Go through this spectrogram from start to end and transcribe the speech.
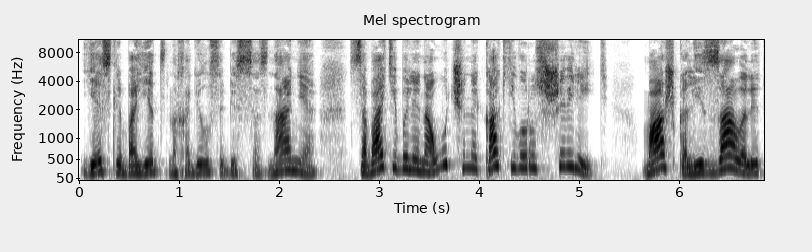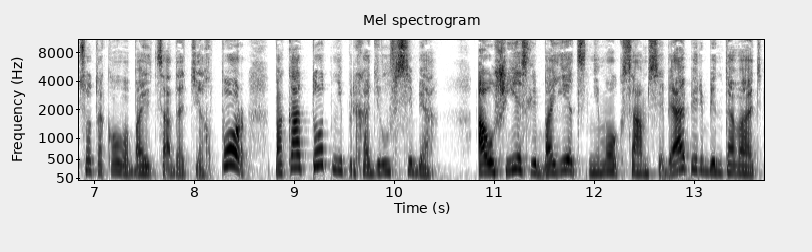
Если боец находился без сознания, собаки были научены, как его расшевелить. Машка лизала лицо такого бойца до тех пор, пока тот не приходил в себя. А уж если боец не мог сам себя перебинтовать,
